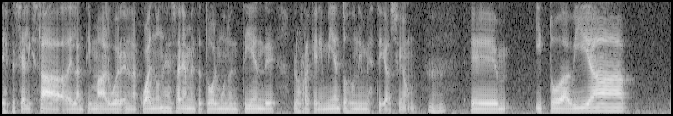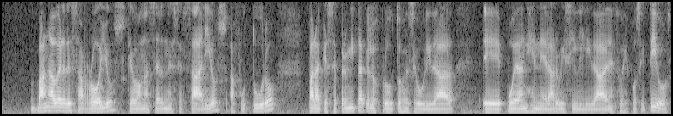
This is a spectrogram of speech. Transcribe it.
especializada del anti-malware en la cual no necesariamente todo el mundo entiende los requerimientos de una investigación. Eh, y todavía van a haber desarrollos que van a ser necesarios a futuro para que se permita que los productos de seguridad eh, puedan generar visibilidad en estos dispositivos.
